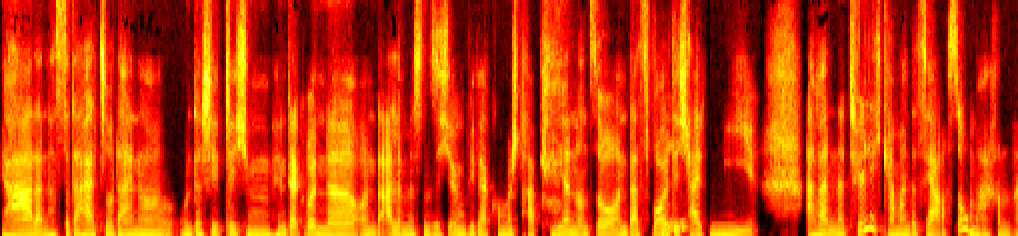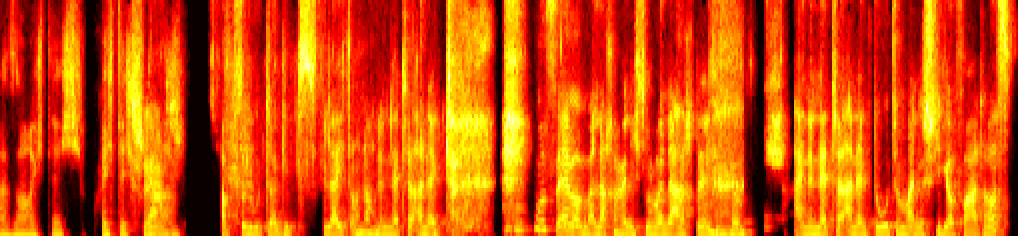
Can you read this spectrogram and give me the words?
ja, dann hast du da halt so deine unterschiedlichen Hintergründe und alle müssen sich irgendwie da komisch drapieren und so. Und das wollte mhm. ich halt nie. Aber natürlich kann man das ja auch so machen. Also richtig, richtig schön. Ja. Absolut, da gibt es vielleicht auch noch eine nette Anekdote. Ich muss selber mal lachen, wenn ich drüber nachdenke. Eine nette Anekdote meines Schwiegervaters,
